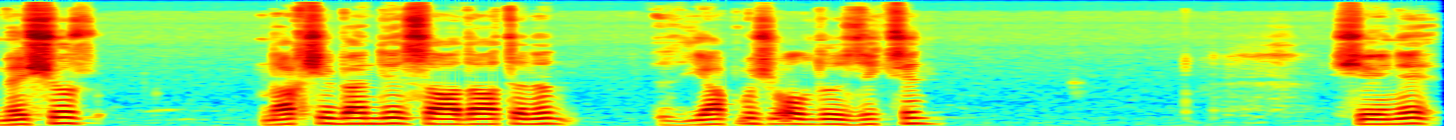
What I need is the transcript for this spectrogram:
Meşhur Nakşibendi Sadat'ının yapmış olduğu zikrin şeyini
